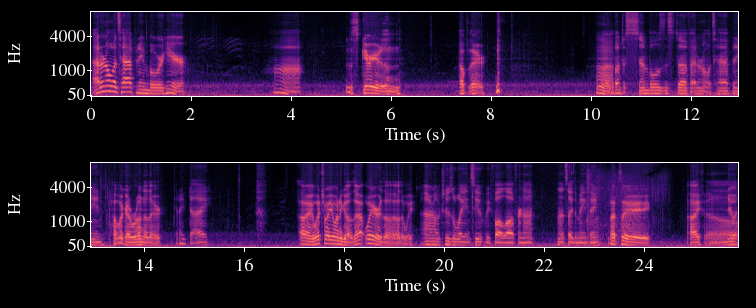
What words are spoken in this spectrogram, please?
I don't know what's happening, but we're here. Huh. This is scarier than up there. huh. A bunch of symbols and stuff. I don't know what's happening. How am I gonna run to there? Can I die? Alright, which way you want to go? That way or the other way? I don't know. Choose a way and see if we fall off or not. That's like the main thing. Let's say I fell. Knew it.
